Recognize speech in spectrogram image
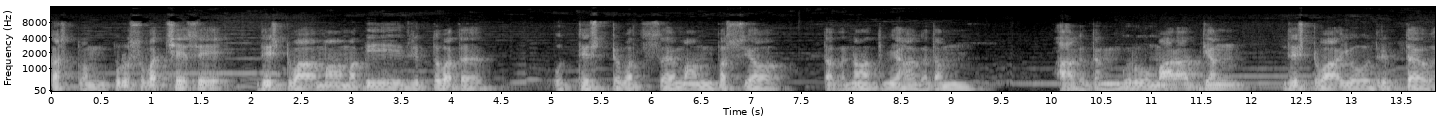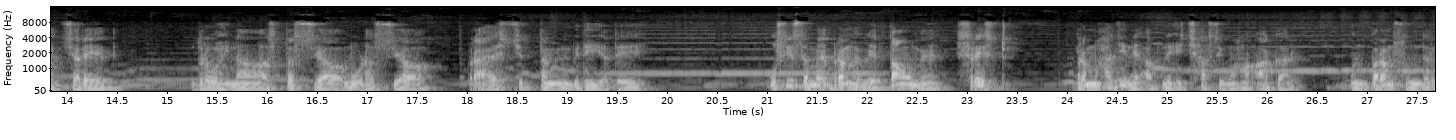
कस्त्वं पुरुषवक्षे से दृष्ट्वा मामपि दृप्तवत। उत्तिष्ठ वत्स माँ पश्य तव नाथम्यहागतम् आगतं गुरुमाराध्यं दृष्ट्वा यो दृप्त दृप्तवच्चरेत् द्रोहिणास्तस्य मूढ़स्य प्रायश्चित्तं विधीयते। उसी समय ब्रह्मवेत्ताओं में श्रेष्ठ ब्रह्मा जी ने अपनी इच्छा से वहाँ आकर उन परम सुंदर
